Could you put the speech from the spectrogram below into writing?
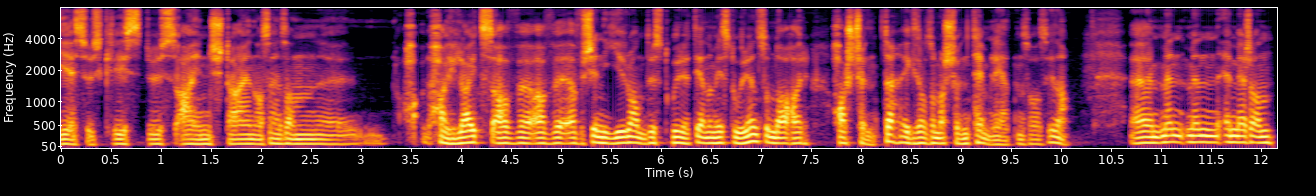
Jesus Kristus, Einstein altså en sånn uh, highlights av, av, av, genier og andre storhet gjennom historien som da har, har skjønt det, ikke sant, som har skjønt hemmeligheten, så å si. da. Uh, men, men en mer sånn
